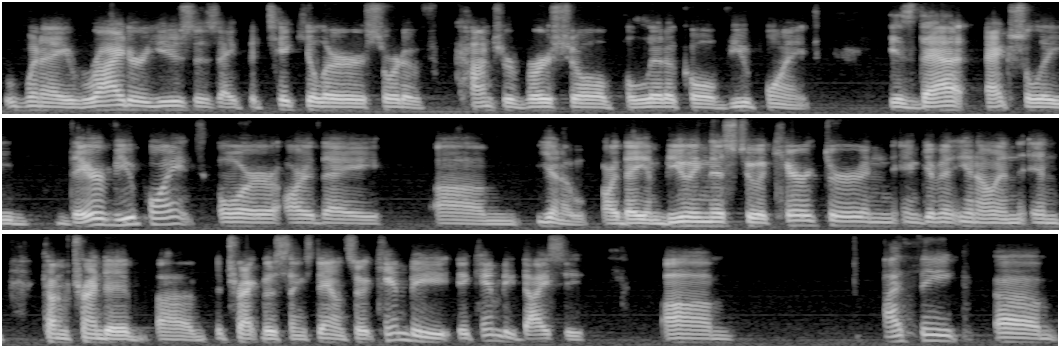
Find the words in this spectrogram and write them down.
when a writer uses a particular sort of controversial political viewpoint, is that actually their viewpoint, or are they, um, you know, are they imbuing this to a character and, and giving, you know, and, and kind of trying to uh, track those things down? So it can be it can be dicey. Um, I think um,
